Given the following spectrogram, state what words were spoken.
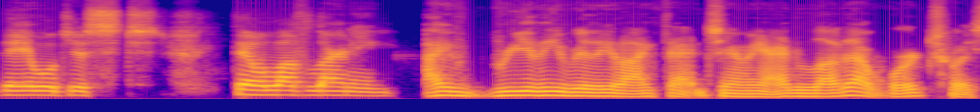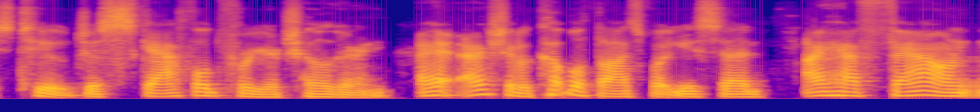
they will just they'll love learning. I really really like that jeremy. I love that word choice too just scaffold for your children. I actually have a couple thoughts what you said. I have found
